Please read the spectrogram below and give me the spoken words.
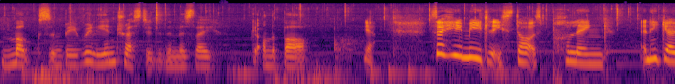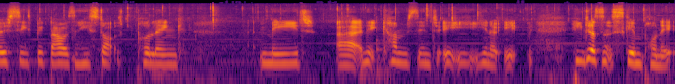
mugs and be really interested in them as they get on the bar. Yeah. So he immediately starts pulling, and he goes to these big barrels and he starts pulling mead. Uh, and it comes into, it, you know, it. He doesn't skimp on it.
